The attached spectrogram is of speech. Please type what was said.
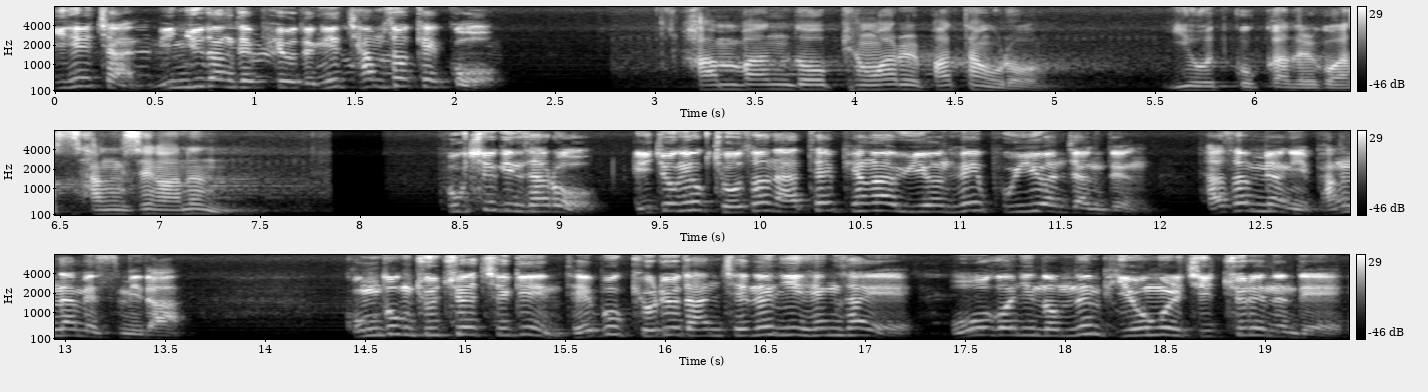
이해찬 민주당 대표 등이 참석했고 한반도 평화를 바탕으로 이웃 국가들과 상생하는 북측 인사로 리종혁 조선 아태평화위원회 부위원장 등 5명이 방남했습니다. 공동 주최 측인 대북 교류 단체는 이 행사에 5억 원이 넘는 비용을 지출했는데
